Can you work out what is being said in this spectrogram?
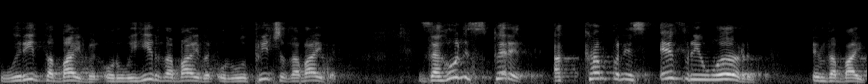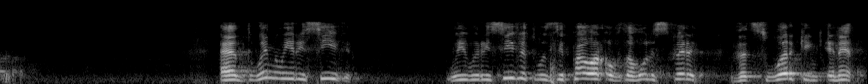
we read the Bible or we hear the Bible or we preach the Bible, the Holy Spirit accompanies every word in the Bible. And when we receive it, we will receive it with the power of the Holy Spirit that's working in it.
